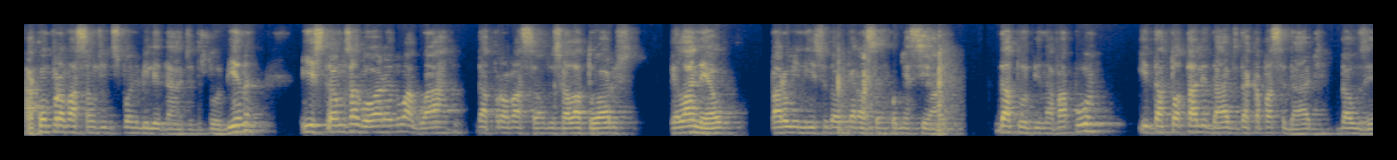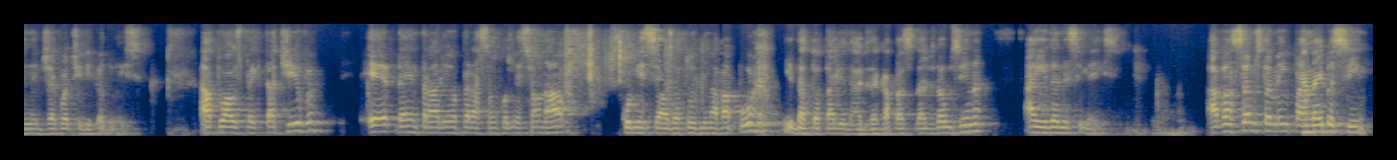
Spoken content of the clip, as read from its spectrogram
a comprovação de disponibilidade da turbina e estamos agora no aguardo da aprovação dos relatórios pela ANEL para o início da operação comercial da turbina a vapor e da totalidade da capacidade da usina de Jaguatirica 2. A atual expectativa é da entrada em operação comercial, comercial da turbina a vapor e da totalidade da capacidade da usina ainda nesse mês. Avançamos também em Parnaíba 5.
